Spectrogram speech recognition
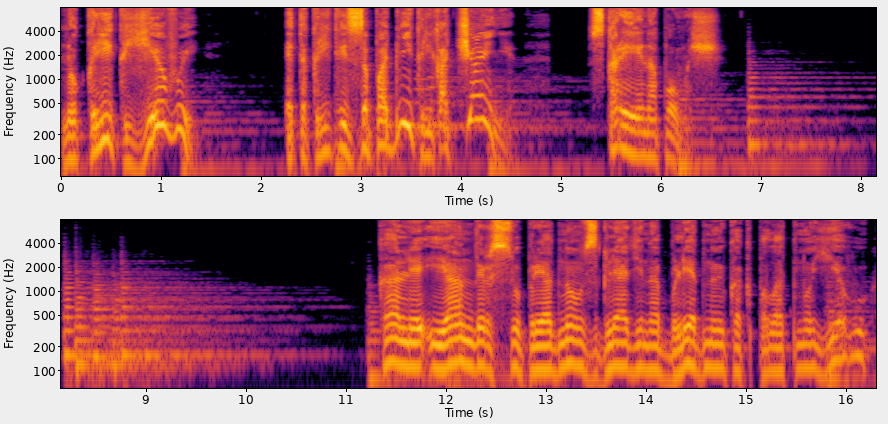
но крик Евы — это крик из западни, крик отчаяния. Скорее на помощь! Калле и Андерсу при одном взгляде на бледную, как полотно, Еву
